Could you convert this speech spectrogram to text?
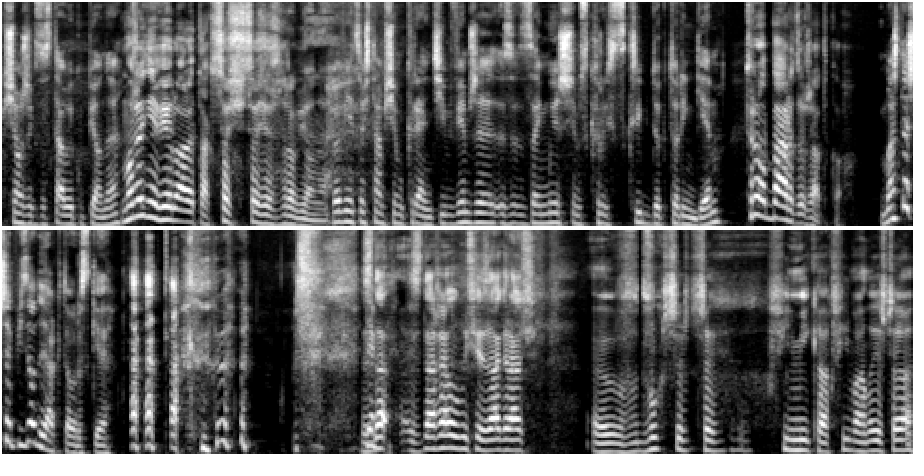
książek zostały kupione. Może niewielu, ale tak, coś, coś jest robione. Pewnie coś tam się kręci. Wiem, że zajmujesz się script doctoringiem. To bardzo rzadko. Masz też epizody aktorskie. Zda, zdarzało mi się zagrać w dwóch czy trzech filmikach, filmach, no jeszcze,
